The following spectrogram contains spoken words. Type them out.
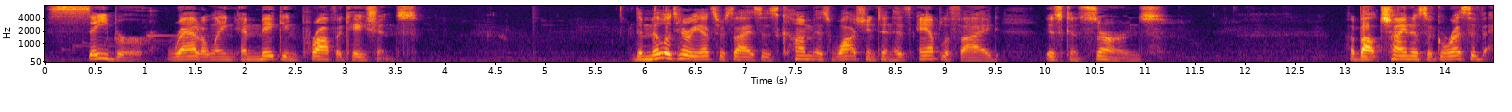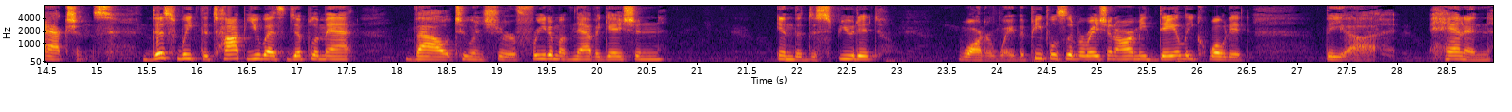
saber rattling and making provocations. The military exercises come as Washington has amplified its concerns about China's aggressive actions. This week, the top U.S. diplomat vowed to ensure freedom of navigation in the disputed waterway. The People's Liberation Army daily quoted the uh, Hainan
